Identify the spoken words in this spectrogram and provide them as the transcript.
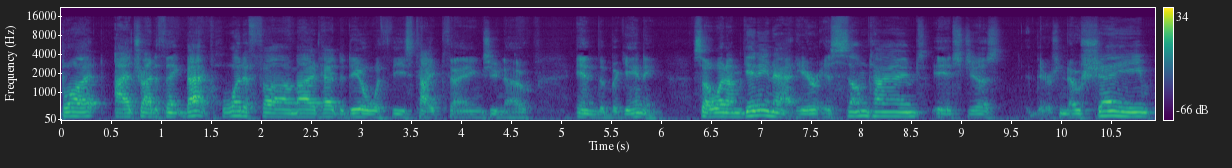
But I try to think back, what if um, I had had to deal with these type things, you know, in the beginning? So what I'm getting at here is sometimes it's just, there's no shame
